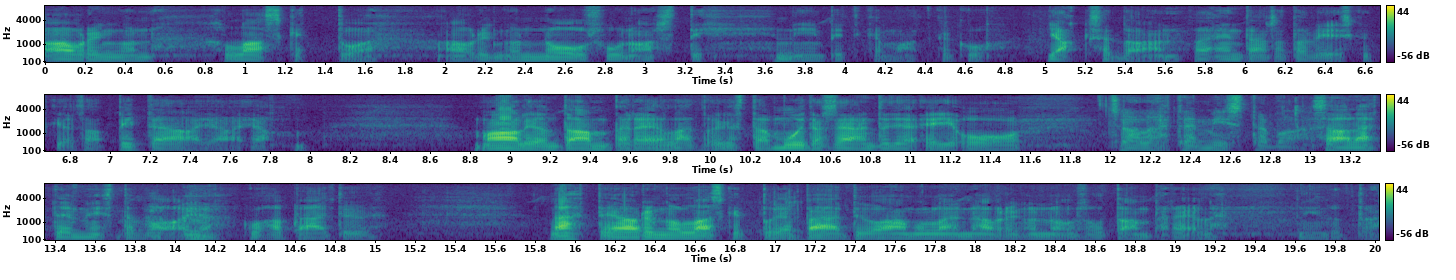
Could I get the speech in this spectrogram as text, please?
auringon laskettua auringon nousuun asti niin pitkä matka kuin jaksetaan. Vähintään 150 kilsaa pitää ajaa ja maali on Tampereella, että oikeastaan muita sääntöjä ei ole Saa lähteä mistä vaan. saa lähteä mistä vaan ja kunhan päätyy, lähtee auringon laskettua ja päätyy aamulla ennen auringon nousua Tampereelle niin tota,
